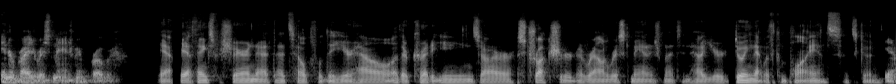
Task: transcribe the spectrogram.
enterprise risk management program. Yeah, yeah. Thanks for sharing that. That's helpful to hear how other credit unions are structured around risk management and how you're doing that with compliance. That's good. Yeah.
